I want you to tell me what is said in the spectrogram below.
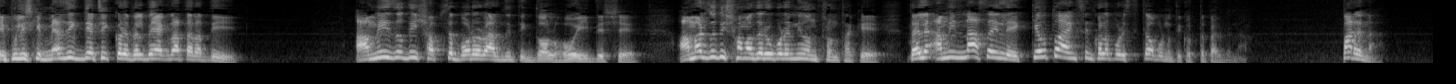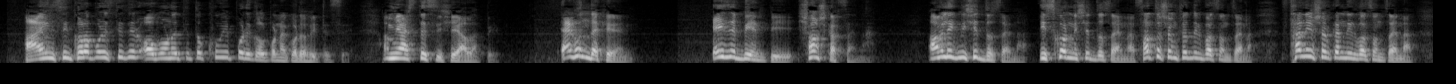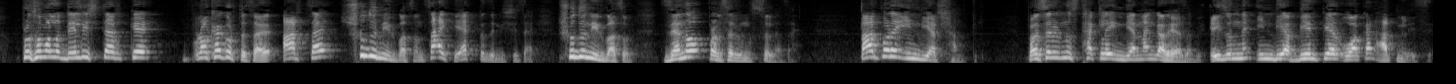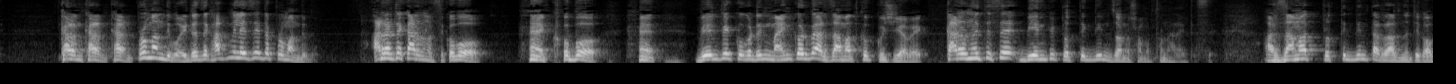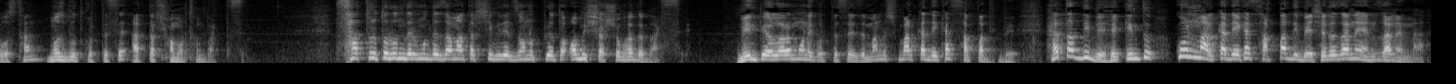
এই পুলিশ কি ম্যাজিক দিয়ে ঠিক করে ফেলবে এক রাতারাতি। আমি যদি সবচেয়ে বড় রাজনৈতিক দল হই দেশে, আমার যদি সমাজের উপরে নিয়ন্ত্রণ থাকে, তাহলে আমি না চাইলে কেউ তো আইন শৃঙ্খলা পরিস্থিতি অবনতি করতে পারবে না। পারে না। আইন শৃঙ্খলা পরিস্থিতির অবনতি তো খুবই পরিকল্পনা করে হইতেছে। আমি আসতেছি সে আলাপে। এখন দেখেন এই যে বিএনপি সংস্কার চায় না। আওয়ামী লীগ নিষিদ্ধ চায় না, ইস্কন নিষিদ্ধ চায় না, ছাত্র সংসদ নির্বাচন চায় না, স্থানীয় সরকার নির্বাচন চায় না। প্রথম আলো ডেলি স্টারকে রক্ষা করতে চায়, আর চায় শুধু নির্বাচন, চায় কি? একটা জিনিসই চায়, শুধু নির্বাচন, যেন প্রফেসর ইউনুস চলে যায়। তারপরে ইন্ডিয়ার শান্তি। প্রফেসর ইউনুস থাকলে ইন্ডিয়া নাঙ্গা হয়ে যাবে। এই জন্য ইন্ডিয়া বিএনপি আর ওয়াকার হাত মিলাইছে। কারণ কারণ কারণ, প্রমাণ দিব। এটা যে হাত মিলাইছে, এটা প্রমাণ দেব। আর একটা কারণ আছে, কব? হ্যাঁ কব? হ্যাঁ বিএনপি কঠিন মাইন্ড করবে আর জামাত খুব খুশি হবে। কারণ হইতেছে, বিএনপি প্রত্যেকদিন জনসমর্থন হারাইতেছে। আর জামাত প্রত্যেকদিন তার রাজনৈতিক অবস্থান মজবুত করতেছে আর তার সমর্থন বাড়তেছে। ছাত্র তরুণদের মধ্যে জামাত আর শিবিরের জনপ্রিয়তা অবিশ্বাস্যভাবে বাড়ছে। বিএনপি ওয়ালারা মনে করতেছে যে, মানুষ মার্কা দেখা ছাপ্পা দিবে। হ্যাঁ তা দিবে, কিন্তু কোন মার্কা দেখে ছাপ্পা দিবে সেটা জানেন জানেন না।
